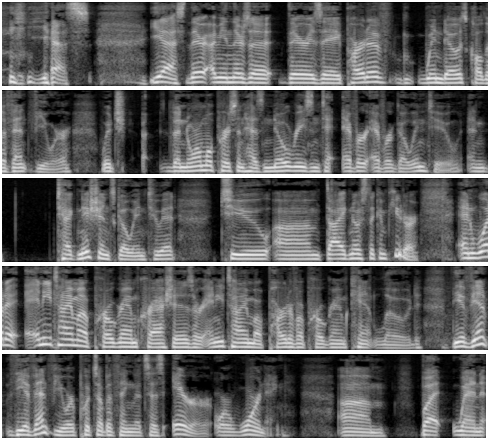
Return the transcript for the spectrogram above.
yes, yes. There, I mean, there's a there is a part of Windows called Event Viewer, which uh, the normal person has no reason to ever ever go into, and technicians go into it to um, diagnose the computer. And what anytime a program crashes or anytime a part of a program can't load, the event the event viewer puts up a thing that says error or warning. Um, but when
